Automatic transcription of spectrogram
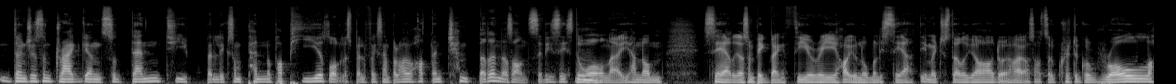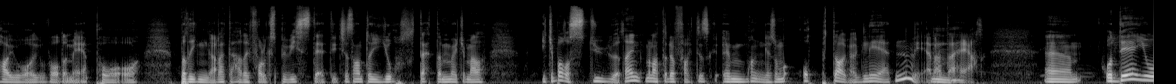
Dungeons and Dragons og den type liksom penn og papir-rollespill for eksempel, har jo hatt en kjemperenessanse de siste årene gjennom serier som Big Bang Theory har jo normalisert i mye større grad, og har jo altså, Critical Role har jo også vært med på å bringe dette her i folks bevissthet, ikke sant, og gjort dette mye mer ikke bare stuereint, men at det faktisk er mange som har oppdaga gleden ved dette her. Um, og det er jo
